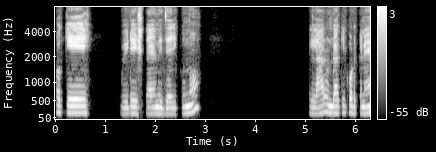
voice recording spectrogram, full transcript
ഓക്കെ വീഡിയോ ഇഷ്ടമായെന്ന് വിചാരിക്കുന്നു. എല്ലാവരും ഉണ്ടാക്കി കൊടുക്കണേ.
